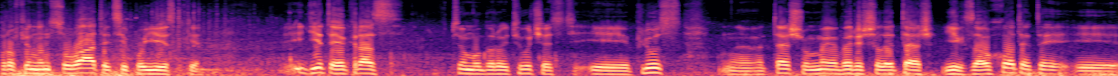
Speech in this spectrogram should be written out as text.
профінансувати ці поїздки. І діти якраз в цьому беруть участь. І плюс е, те, що ми вирішили теж їх заохотити і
